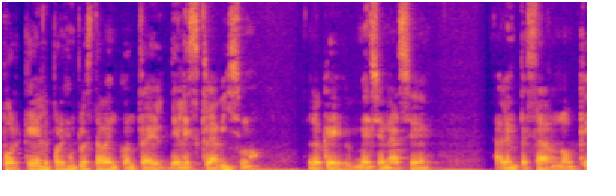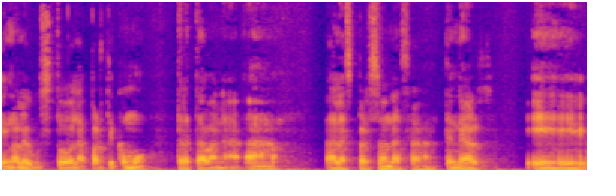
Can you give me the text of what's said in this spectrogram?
Porque él, por ejemplo, estaba en contra del, del esclavismo, lo que mencioné hace, al empezar, ¿no? Que no le gustó la parte como trataban a, a- a las personas, a tener eh,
